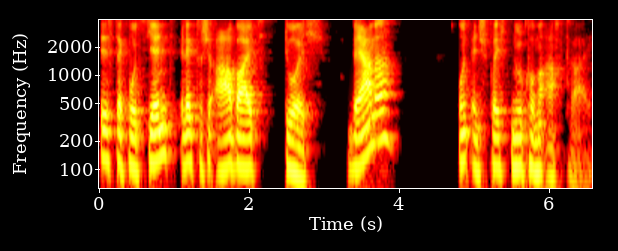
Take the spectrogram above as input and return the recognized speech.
ist der Quotient elektrische Arbeit durch Wärme und entspricht 0,83.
